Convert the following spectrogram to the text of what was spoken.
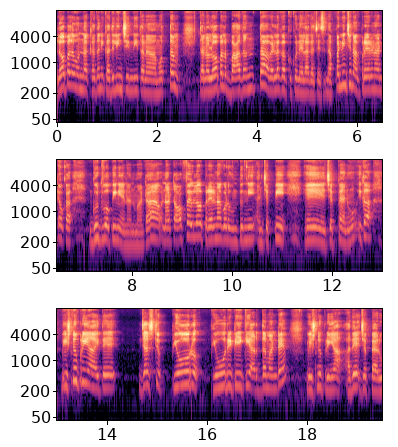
లోపల ఉన్న కథని కదిలించింది. తన మొత్తం తన లోపల బాధ అంతా వెళ్ళగక్కుకునేలాగా చేసింది. అప్పటి నుంచి నాకు ప్రేరణ అంటే ఒక గుడ్ ఒపీనియన్ అనమాట నా టాప్ ఫైవ్లో ప్రేరణ కూడా ఉంటుంది అని చెప్పి చెప్పాను. ఇక విష్ణుప్రియ అయితే జస్ట్ ప్యూర్ ప్యూరిటీకి అర్థం అంటే విష్ణుప్రియ. అదే చెప్పారు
